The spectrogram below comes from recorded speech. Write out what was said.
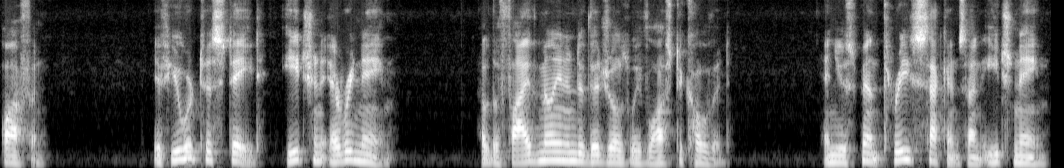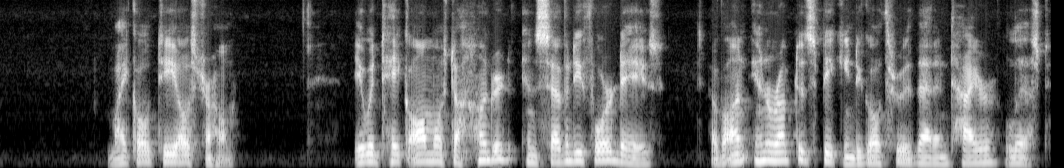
often. If you were to state each and every name of the 5 million individuals we've lost to COVID, and you spent three seconds on each name, Michael T. Osterholm, it would take almost 174 days of uninterrupted speaking to go through that entire list.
